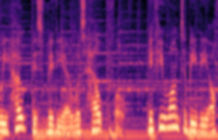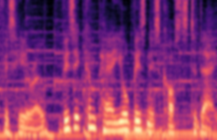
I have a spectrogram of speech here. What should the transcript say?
We hope this video was helpful. If you want to be the office hero, visit Compare Your Business Costs today.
